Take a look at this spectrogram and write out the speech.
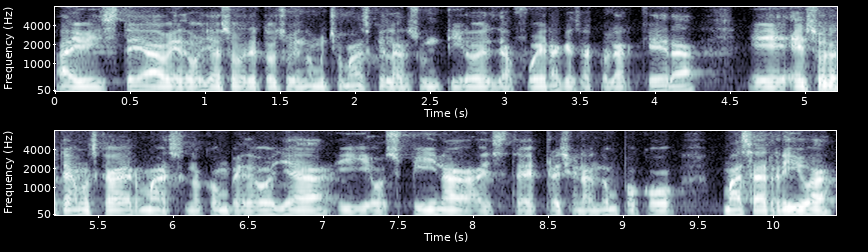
Ahí viste a Bedoya, sobre todo subiendo mucho más, que lanzó un tiro desde afuera, que sacó la arquera. Eh, eso lo tenemos que ver más, ¿no? Con Bedoya y Ospina este, presionando un poco más arriba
